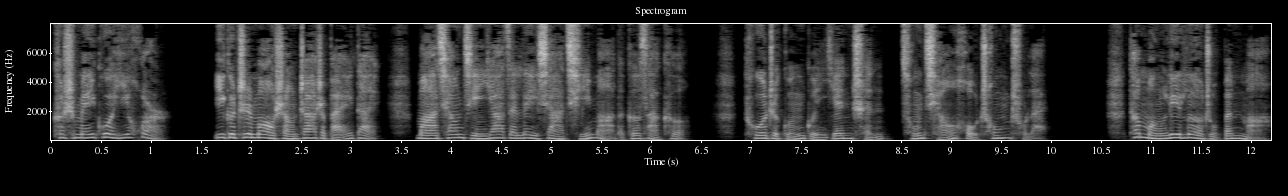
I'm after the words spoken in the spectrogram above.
可是没过一会儿，一个制帽上扎着白带、马枪紧压在肋下骑马的哥萨克，拖着滚滚烟尘从墙后冲出来。他猛力勒住奔马，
